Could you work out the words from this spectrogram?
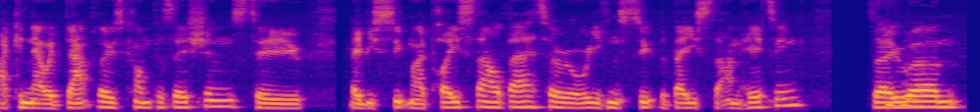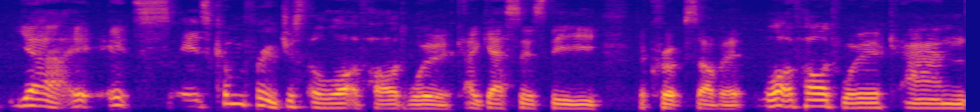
I can now adapt those compositions to maybe suit my playstyle better or even suit the base that I'm hitting. So mm-hmm. um, yeah, it, it's it's come through just a lot of hard work. I guess is the the crux of it. A lot of hard work and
